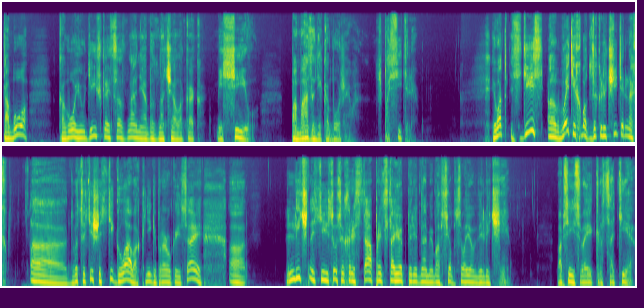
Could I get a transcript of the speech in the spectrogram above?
того, кого иудейское сознание обозначало как Мессию, помазанника Божьего, Спасителя. И вот здесь, э, в этих вот заключительных 26 главах книги пророка Исаии а, личность Иисуса Христа предстает перед нами во всем своем величии, во всей своей красоте,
